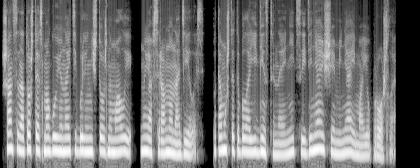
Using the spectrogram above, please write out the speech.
Шансы на то, что я смогу ее найти, были ничтожно малы, но я все равно надеялась, потому что это была единственная нить, соединяющая меня и мое прошлое.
